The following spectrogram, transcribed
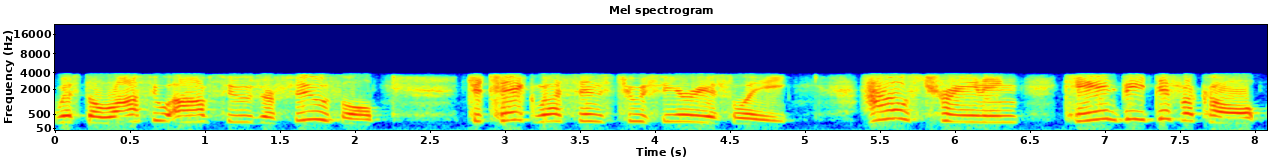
with the Lhasa Apso's refusal to take lessons too seriously. House training can be difficult,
